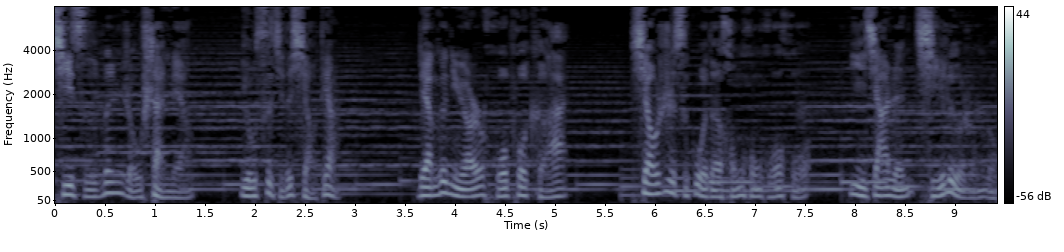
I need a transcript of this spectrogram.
妻子温柔善良，有自己的小店儿，两个女儿活泼可爱，小日子过得红红火火，一家人其乐融融。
